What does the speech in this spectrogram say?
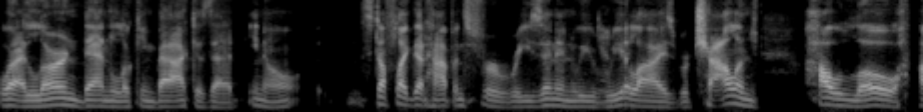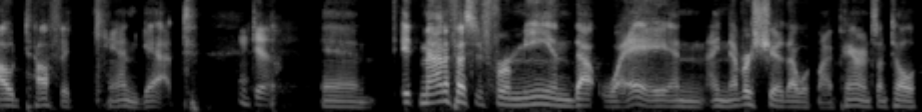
what I learned then, looking back, is that you know stuff like that happens for a reason, and we yeah. realize we're challenged how low, how tough it can get. Yeah. And it manifested for me in that way. And I never shared that with my parents until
